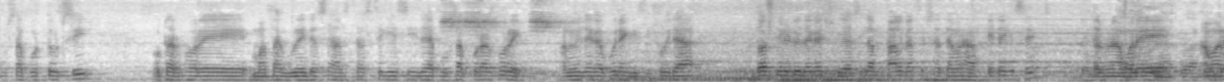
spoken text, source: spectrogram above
প্রস্রাব করতে উঠছি। ওঠার পরে মাথা ঘুরাইতেছে, আস্তে আস্তে গেছি যা প্রস্রাব করার পরে আমি ওই জায়গায় পড়ে গেছি। পইরা দশ মিনিট ওই জায়গায় শুয়েছিলাম তাল গাছের সাথে আমার হাত কেটে গেছে। তারপরে আমারে আমার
